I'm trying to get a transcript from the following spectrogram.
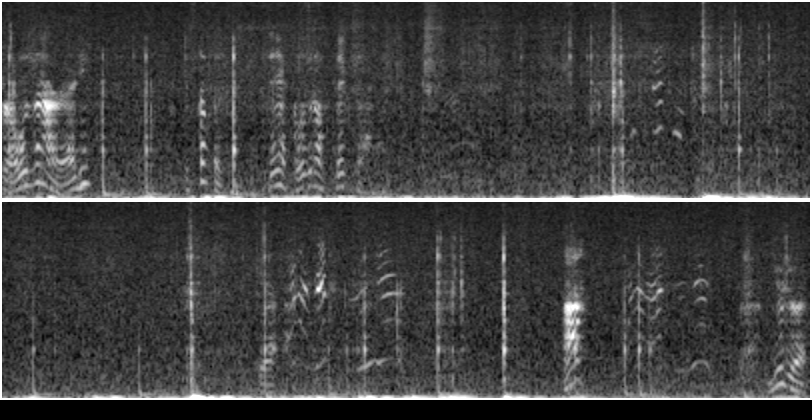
Frozen already? This stuff is thick. Look at how thick that is. Yeah. Huh? You do it.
